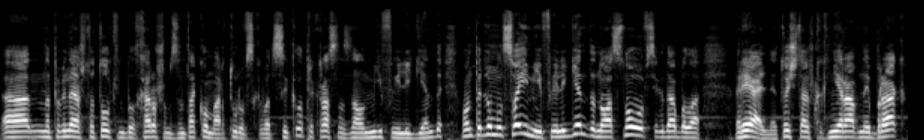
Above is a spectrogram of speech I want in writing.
Э, напоминаю, что Толкин был хорошим знатоком артуровского цикла, прекрасно знал мифы и легенды. Он придумал свои мифы и легенды, но основа всегда была реальная. Точно так же, как неравный брак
